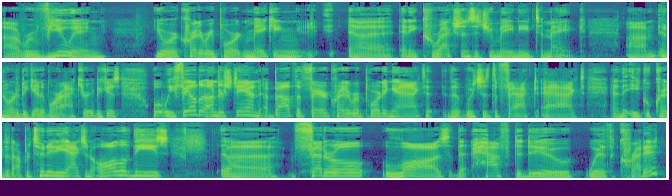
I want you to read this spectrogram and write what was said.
uh, reviewing your credit report and making uh, any corrections that you may need to make um, in order to get it more accurate. Because what we fail to understand about the Fair Credit Reporting Act, which is the FACT Act, and the Equal Credit Opportunity Act, and all of these uh, federal laws that have to do with credit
